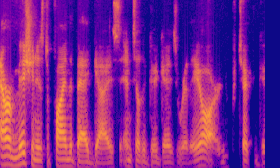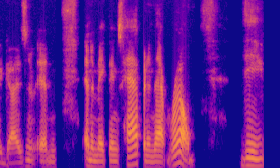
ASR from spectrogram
our mission is to find the bad guys and tell the good guys where they are and protect the good guys and and, and to make things happen in that realm. The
